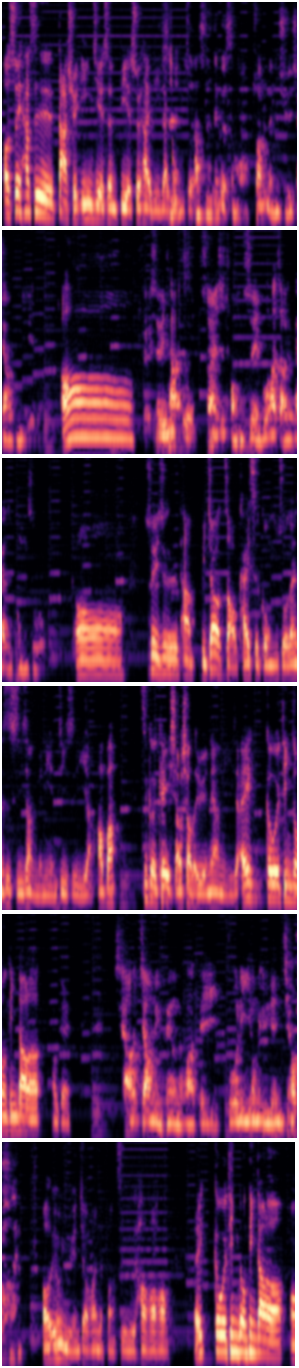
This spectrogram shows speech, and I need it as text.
哦，所以他是大学应届生毕业，所以他已经在工作他是那个什么专门学校毕业的，哦。对，所以他是虽然是同岁，不过他早就开始工作了。哦，所以就是他比较早开始工作，但是实际上你们年纪是一样，好吧？这个可以小小的原谅你一下。哎，各位听众听到了，OK。想要交女朋友的话，可以多利用语言交换。哦，用语言交换的方式，好好好。哎，各位听众听到了哦。哦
